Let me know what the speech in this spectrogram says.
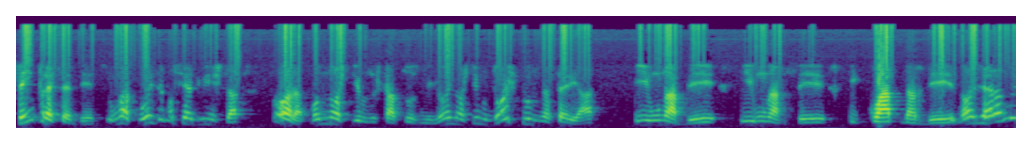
sem precedentes. Uma coisa é você administrar. Ora, quando nós tínhamos os 14 milhões, nós tínhamos dois clubes na Série A, e um na B, e um na C, e quatro na D. Nós éramos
